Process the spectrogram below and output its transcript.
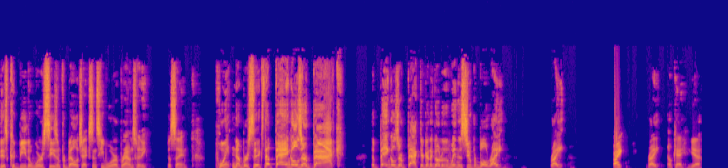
this could be the worst season for Belichick since he wore a Browns hoodie. Just saying. Point number six the Bengals are back. The Bengals are back. They're going to go to the win the Super Bowl, right? Right? Right. Right? Okay. Yeah.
